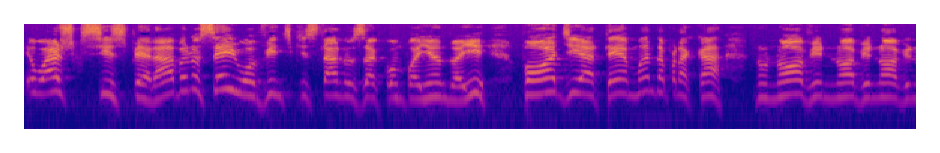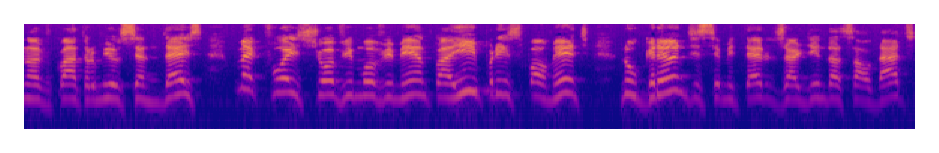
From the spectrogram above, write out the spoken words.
eu acho que se esperava, não sei, o ouvinte que está nos acompanhando aí, pode até, manda para cá, no 999941110, como é que foi, se houve movimento aí, principalmente no grande cemitério do Jardim das Saudades,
